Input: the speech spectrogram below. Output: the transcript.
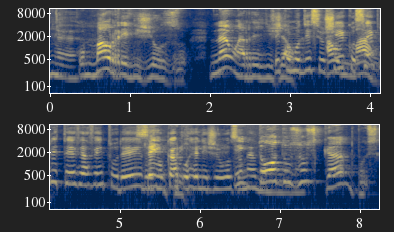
É. o mal religioso, não a E religião. como disse o Chico, mal. sempre teve aventureiros no Sempre. campo religioso, Em né, dona todos os campos.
